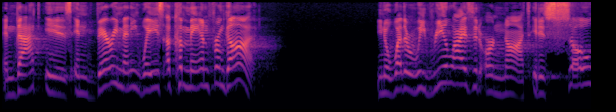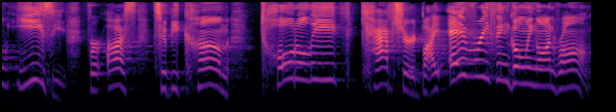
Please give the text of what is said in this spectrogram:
And that is, in very many ways, a command from God. You know, whether we realize it or not, it is so easy for us to become totally captured by everything going on wrong.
